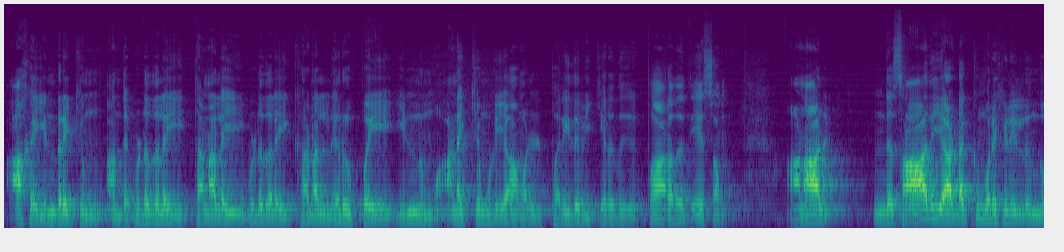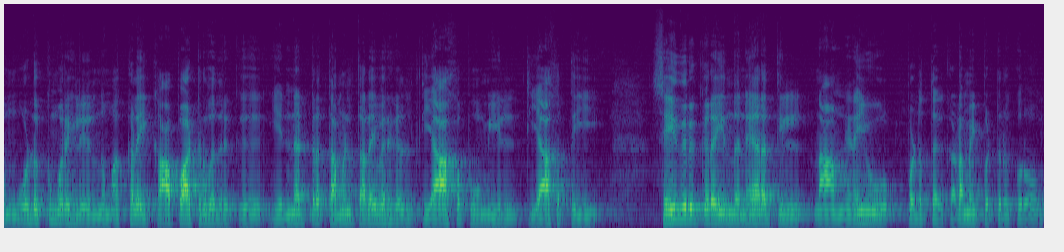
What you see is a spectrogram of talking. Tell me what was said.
ஆக இன்றைக்கும் அந்த விடுதலை தணலை விடுதலை கனல் நெருப்பை இன்னும் அணைக்க முடியாமல் பரிதவிக்கிறது பாரத தேசம். ஆனால் இந்த சாதிய அடக்குமுறைகளிலிருந்தும் ஒடுக்குமுறைகளிலிருந்தும் மக்களை காப்பாற்றுவதற்கு எண்ணற்ற தமிழ் தலைவர்கள் தியாக பூமியில் தியாகத்தை செய்திருக்கிற இந்த நேரத்தில் நாம் நினைவுபடுத்த கடமைப்பட்டிருக்கிறோம்.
